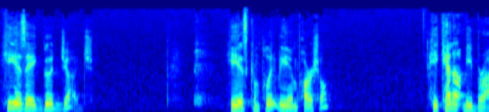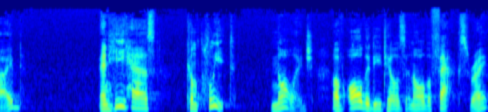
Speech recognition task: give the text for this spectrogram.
He is a good judge, He is completely impartial, He cannot be bribed, and He has complete knowledge of all the details and all the facts, right?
